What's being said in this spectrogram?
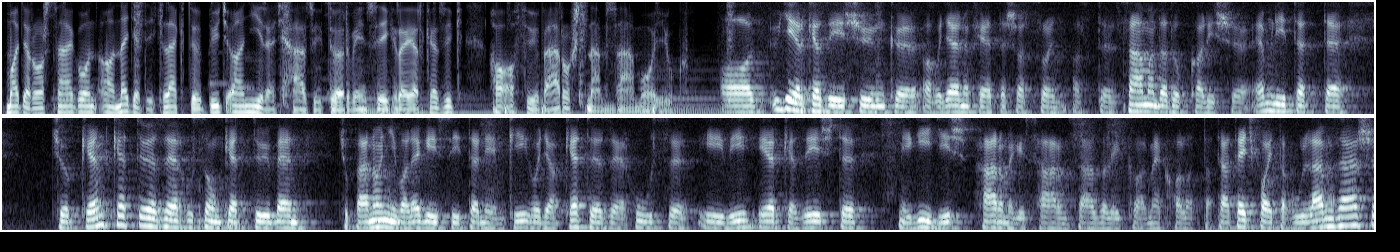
Magyarországon a negyedik legtöbb ügy a Nyíregyházi törvényszékre érkezik, ha a fővárost nem számoljuk. Az ügyérkezésünk, ahogy elnökhelyettes asszony azt számadatokkal is említette, csökkent 2022-ben, csupán annyival egészíteném ki, hogy a 2020 évi érkezést még így is 3,3%-kal meghaladta. Tehát egyfajta hullámzás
